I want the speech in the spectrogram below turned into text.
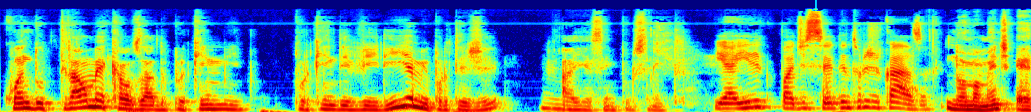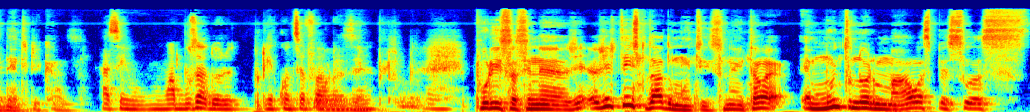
quando o trauma é causado por quem me por quem deveria me proteger, hum. aí é 100%. E aí pode ser dentro de casa? Normalmente é dentro de casa. Assim, um abusador, porque quando você fala... Por né? exemplo. Né? Por isso, assim, né, a gente, a gente, tem estudado muito isso, né? Então, é, é muito normal as pessoas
